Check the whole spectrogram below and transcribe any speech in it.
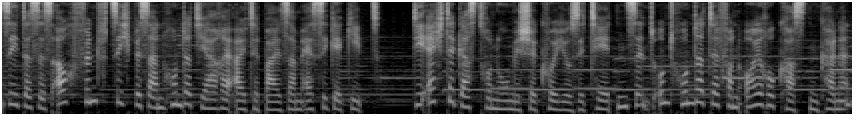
Sie, dass es auch 50 bis 100 Jahre alte Balsamessige gibt, die echte gastronomische Kuriositäten sind und Hunderte von Euro kosten können?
